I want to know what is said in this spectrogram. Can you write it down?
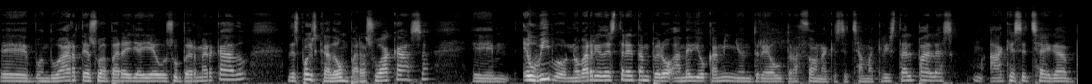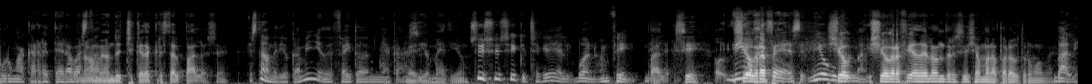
eh, Bon Duarte, a súa parella e eu ao supermercado, despois cada un para a súa casa. Eh, eu vivo no barrio de Estretan, pero a medio camiño entre outra zona que se chama Crystal Palace, a que se chega por unha carretera bastante... Bueno, onde che queda Crystal Palace, eh? Está a medio camiño, de feito, da miña casa. Medio, medio. Sí, sí, sí, que cheguei ali. Bueno, en fin. Vale, sí. Dio o GPS, dio Google Maps. Xeografía de Londres se chamala para outro momento. Vale.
